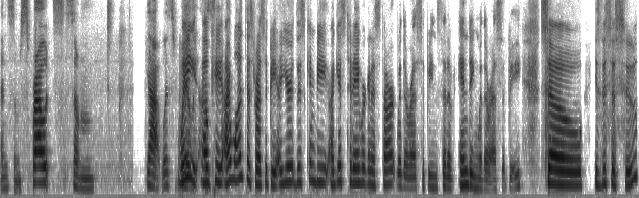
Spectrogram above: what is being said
and some sprouts, some yeah, it was Wait, okay, I want this recipe. Are you this can be I guess today we're going to start with a recipe instead of ending with a recipe. So, is this a soup?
